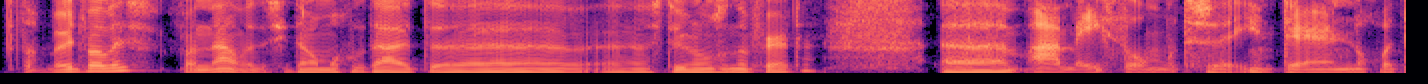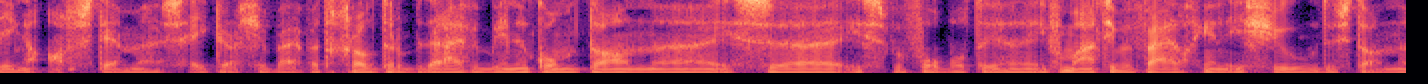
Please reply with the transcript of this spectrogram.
dat, gebeurt wel eens. Van nou, het ziet er allemaal goed uit, uh, uh, stuur ons een offerte. maar meestal moeten ze intern nog wat dingen afstemmen. Zeker als je bij wat grotere bedrijven binnenkomt, dan is, is bijvoorbeeld informatiebeveiliging een issue. Dus dan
